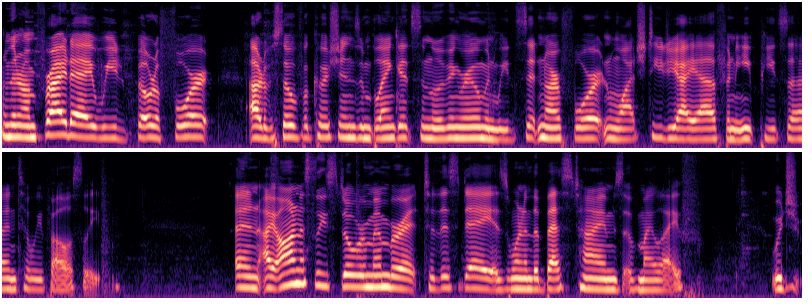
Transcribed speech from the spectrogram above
And then on Friday, we'd build a fort out of sofa cushions and blankets in the living room, and we'd sit in our fort and watch TGIF and eat pizza until we fell asleep. And I honestly still remember it to this day as one of the best times of my life, which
